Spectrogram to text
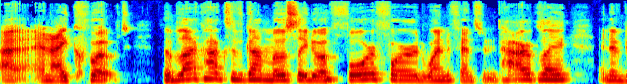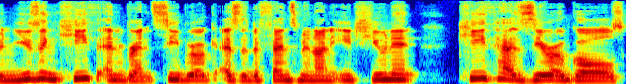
Uh, and I quote, the Blackhawks have gone mostly to a four forward, one defenseman power play and have been using Keith and Brent Seabrook as the defensemen on each unit. Keith has zero goals,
